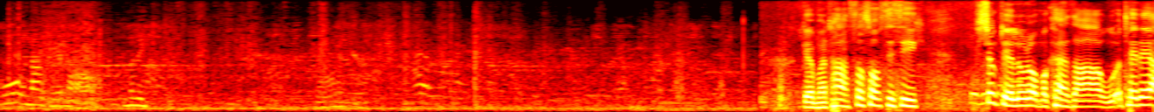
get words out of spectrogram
ဟိုအနောက်ထဲမှာမလေး ကဲမထားဆော့ဆော့စစ်စစ်ရှုပ်တယ်လို့တော့မခံစားဘူးအထဲထဲရ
